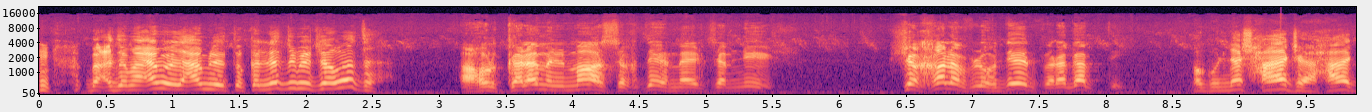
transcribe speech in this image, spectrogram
بعد ما عمل عملته كان لازم يتجوزها. أهو الكلام الماسخ ده ما يلزمنيش. الشيخ خلف له دين في رقبتي. ما قلناش حاجة يا حاج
